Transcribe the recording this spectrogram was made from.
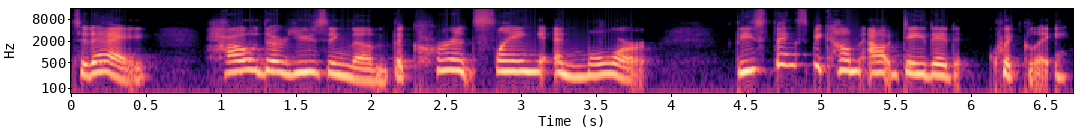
today, how they're using them, the current slang, and more. These things become outdated quickly.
